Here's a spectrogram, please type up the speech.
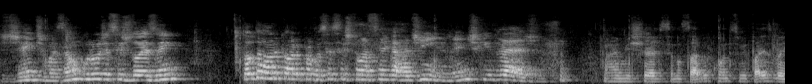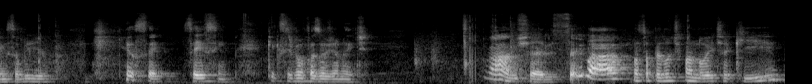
Gente, mas é um grude esses dois, hein? Toda hora que eu olho pra vocês, vocês estão assim agarradinhos. Gente, que inveja. Ai, Michelle, você não sabe o quanto isso me faz bem, sabia? Eu sei, sei sim. O que, que vocês vão fazer hoje à noite? Ah, Michelle, sei lá. Nossa penúltima noite aqui,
